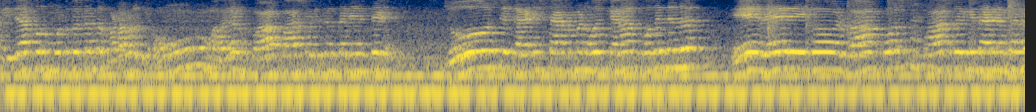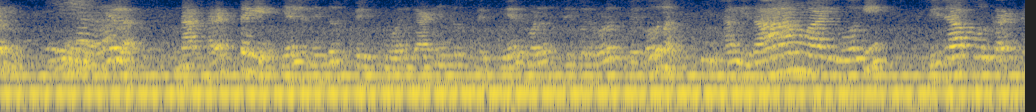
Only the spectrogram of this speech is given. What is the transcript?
ಬಿಜಾಪುರ ಮುಟ್ಬೇಕಂದ್ರೆ ಬಡ ಬಡ ಹ್ಞೂ ಮರಗಲ್ ಭಾಳ ಫಾಸ್ಟ್ ಹೊಡಿತಂತಡಿ ಅಂತೇಳಿ ಜೋರ್ಸಿ ಗಾಡಿ ಸ್ಟಾರ್ಟ್ ಮಾಡಿ ಹೋಗಿ ಕೆಣಕ್ ಹೋಗಿದ್ದೆ ಅಂದ್ರೆ, ಏ ಪೋಸ್ಟ್ ಫಾಸ್ಟ್ ಹೋಗಿದ್ದಾರೆ ಅಂತಾರೆ? ಇಲ್ಲ. ನಾ ಕರೆಕ್ಟ್ ಆಗಿ ಎಲ್ಲಿ ನಿಂದಿರ್ಸ್ಬೇಕು ಅಲ್ಲಿ ಗಾಡಿ ನಿಂದಿರ್ಸ್ಬೇಕು ಎಲ್ಲಿ ಬಳಸ್ಬೇಕು ಎಲ್ಲಿ ಬಳಸ್ಬೇಕು ಅದಲ್ಲ ಹಂಗ ನಿಧಾನವಾಗಿ ಹೋಗಿ ಬಿಜಾಪುರ್ ಕರೆಕ್ಟ್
